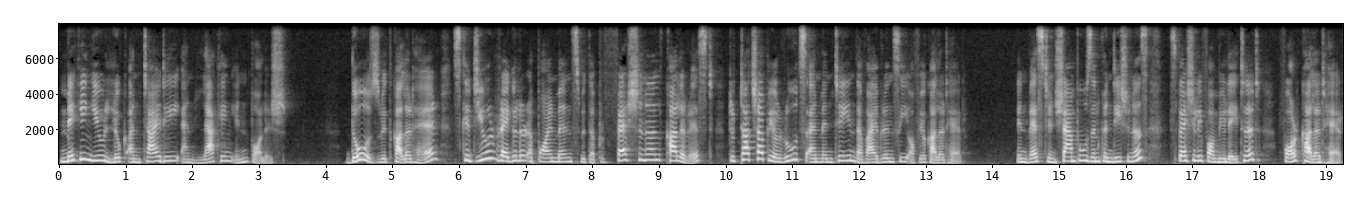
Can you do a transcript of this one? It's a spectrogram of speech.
making you look untidy and lacking in polish. Those with colored hair schedule regular appointments with a professional colorist to touch up your roots and maintain the vibrancy of your colored hair. Invest in shampoos and conditioners specially formulated for colored hair.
